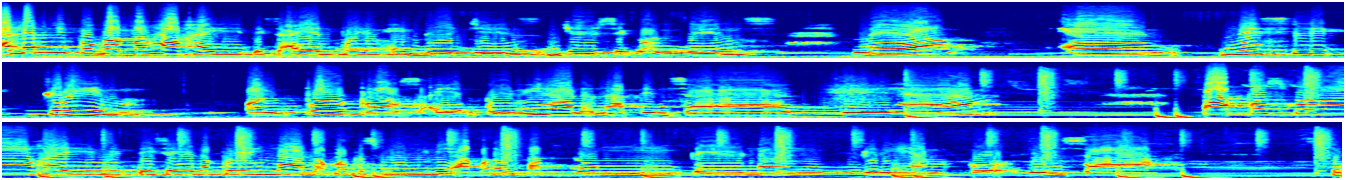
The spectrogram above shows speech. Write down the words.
Alam niyo po ba mga kainitics, ayan po yung ingredients, jersey condensed, milk, and Nestle cream all-purpose. Ayan po yung ihalo natin sa graham. Tapos po mga kaimitis, ayan na po yung hinalo ko. Tapos bumili ako ng tatlong pair ng graham po dun sa, sa.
